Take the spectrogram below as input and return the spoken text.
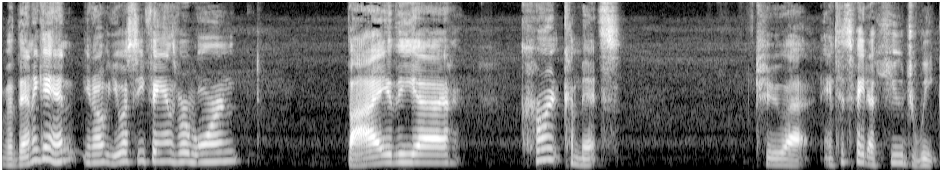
But then again, you know, USC fans were warned by the uh, current commits to uh, anticipate a huge week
